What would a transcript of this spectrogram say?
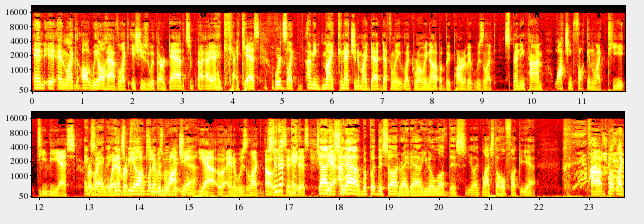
And it, and like all we all have like issues with our dad. It's, I, I, I guess where it's like I mean my connection to my dad definitely like growing up. A big part of it was like spending time watching fucking like T, TBS or Exactly. like whatever the HBO, fuck whatever he was movie- watching. yeah. uh, and it was like oh Sit he's down- into hey, this. Johnny, Yeah, sit I- down. We're putting this on right now. You're gonna love this. You're like watch the whole fucking yeah. Uh, but like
